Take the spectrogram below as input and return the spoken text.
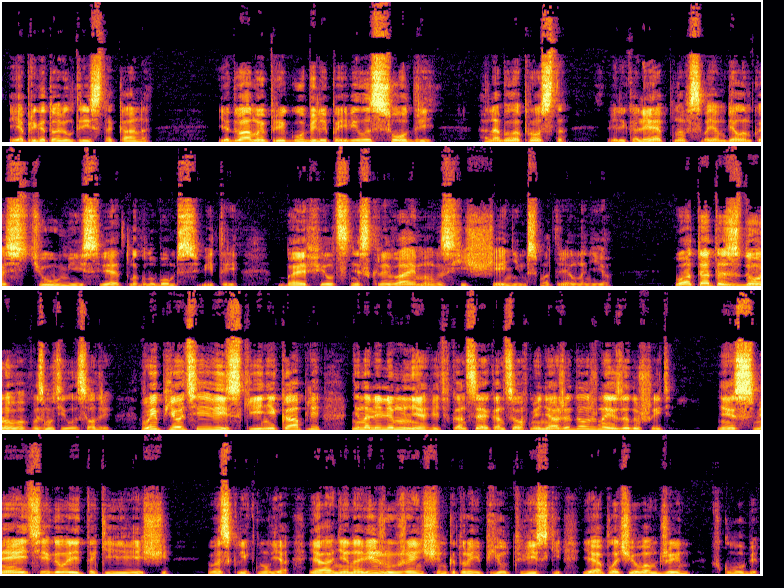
Я приготовил три стакана. Едва мы пригубили, появилась Содри. Она была просто великолепна в своем белом костюме и светло-голубом свитере. Бэффилд с нескрываемым восхищением смотрел на нее. — Вот это здорово! — возмутилась Содри. Вы пьете виски и ни капли не налили мне, ведь в конце концов меня же должны задушить. — Не смейте говорить такие вещи, — воскликнул я. — Я ненавижу женщин, которые пьют виски. Я оплачу вам джин в клубе.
